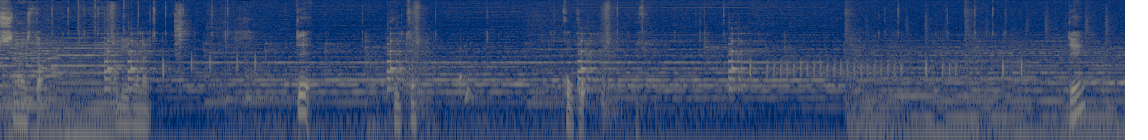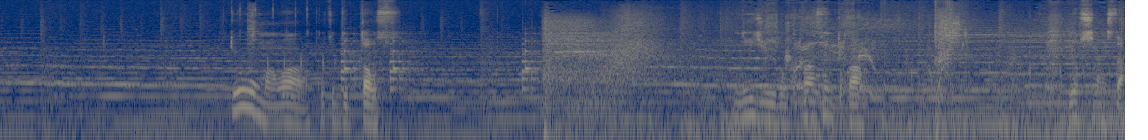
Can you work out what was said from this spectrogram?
し、ナイスだ。これいらない。で、こいつは、ここ。で、龍馬はこいつぶっ倒す。26%か。よし、ナイスだ。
